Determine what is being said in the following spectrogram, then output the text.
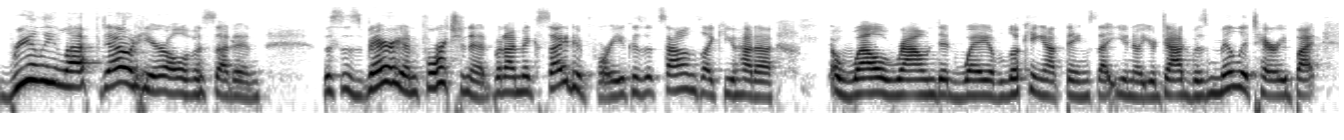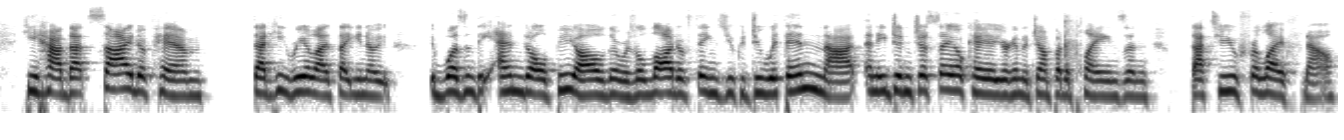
really left out here all of a sudden. This is very unfortunate, but I'm excited for you because it sounds like you had a, a well-rounded way of looking at things. That you know your dad was military, but he had that side of him that he realized that you know it wasn't the end all be all. There was a lot of things you could do within that. And he didn't just say, okay, you're going to jump out of planes and that's you for life now.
